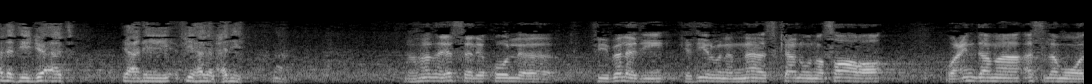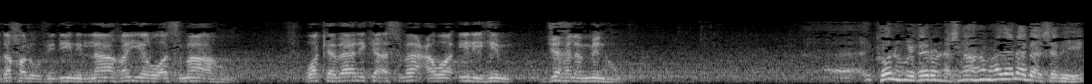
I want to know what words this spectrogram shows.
التي جاءت يعني في هذا الحديث نعم. هذا يسأل يقول في بلدي كثير من الناس كانوا نصارى وعندما أسلموا ودخلوا في دين الله غيروا أسماءهم وكذلك أسماء عوائلهم جهلا منهم. كونهم يغيرون أسماءهم هذا لا بأس به.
